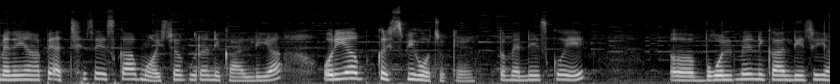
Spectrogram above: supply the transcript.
मैंने यहाँ पे अच्छे से इसका मॉइस्चर पूरा निकाल लिया और ये अब क्रिस्पी हो चुके हैं। तो मैंने इसको एक बोल uh, में निकाल लीजिए या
